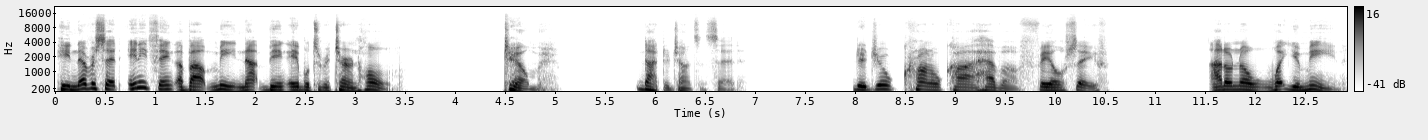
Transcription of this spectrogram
He never said anything about me not being able to return home. Tell me, Dr. Johnson said. Did your chrono car have a fail safe? I don't know what you mean.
